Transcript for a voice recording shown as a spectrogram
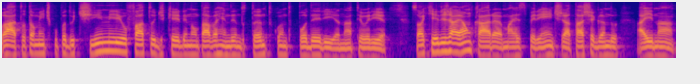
ah, totalmente culpa do time o fato de que ele não estava rendendo tanto quanto poderia, na teoria. Só que ele já é um cara mais experiente, já está chegando aí na,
